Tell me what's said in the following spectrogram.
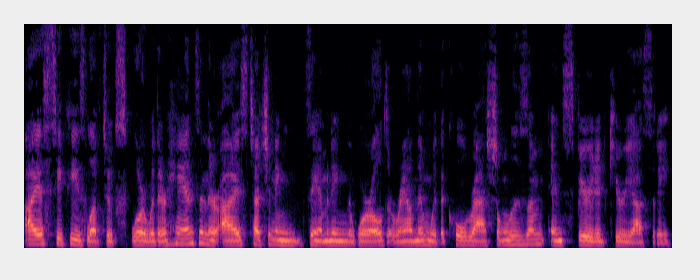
ISTPs love to explore with their hands and their eyes, touching and examining the world around them with a cool rationalism and spirited curiosity.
